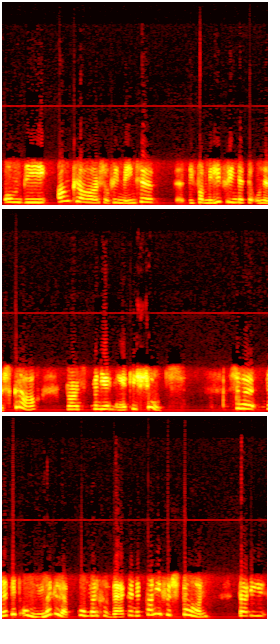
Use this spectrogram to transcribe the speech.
om die aanklaers of die mense die familievriende te onderskraag was meneer Matthie Schultz. So dit het onmiddellik kommer gewek en ek kan nie verstaan dat die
